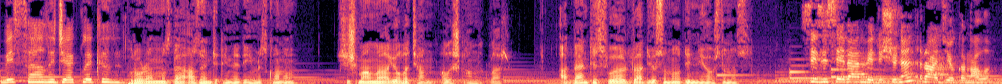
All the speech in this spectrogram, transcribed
ve sağlıcakla kalın. Programımızda az önce dinlediğimiz konu şişmanlığa yol açan alışkanlıklar. Adventist World Radyosu'nu dinliyorsunuz. Sizi seven ve düşünen radyo kanalı.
